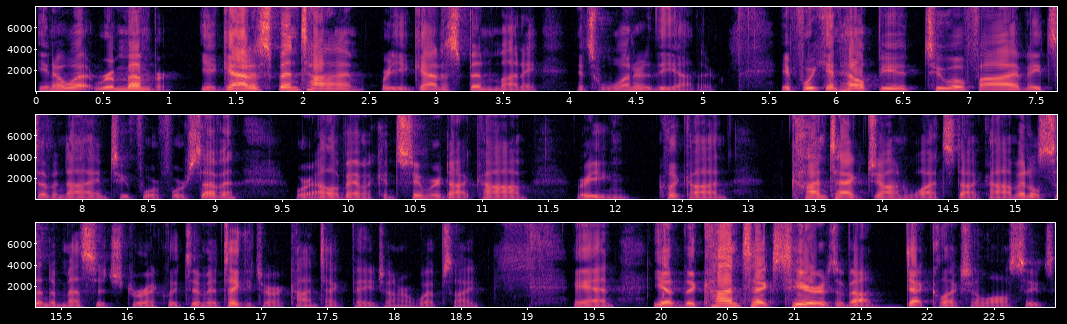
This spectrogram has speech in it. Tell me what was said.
you know what? Remember, you got to spend time or you got to spend money. It's one or the other. If we can help you, 205 879 2447 or alabamaconsumer.com, or you can click on contactjohnwatts.com. It'll send a message directly to me. It'll take you to our contact page on our website. And yeah, the context here is about debt collection lawsuits.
